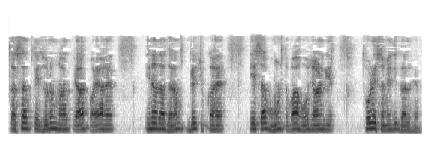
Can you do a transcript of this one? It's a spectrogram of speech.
ਤਸਬ ਤੇ ਜ਼ੁਲਮ ਨਾਲ ਪਿਆਰ ਪਾਇਆ ਹੈ। ਇਹਨਾਂ ਦਾ ਧਰਮ ਗਿਰ ਚੁੱਕਾ ਹੈ। ਇਹ ਸਭ ਹੁਣ ਤਬਾਹ ਹੋ ਜਾਣਗੇ। ਥੋੜੇ ਸਮੇਂ ਦੀ ਗੱਲ ਹੈ।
